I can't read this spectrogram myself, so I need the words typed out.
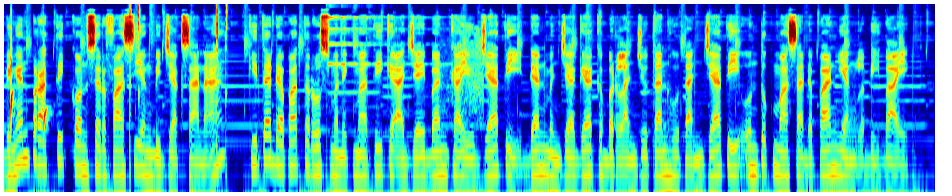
Dengan praktik konservasi yang bijaksana, kita dapat terus menikmati keajaiban kayu jati dan menjaga keberlanjutan hutan jati untuk masa depan yang lebih baik.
